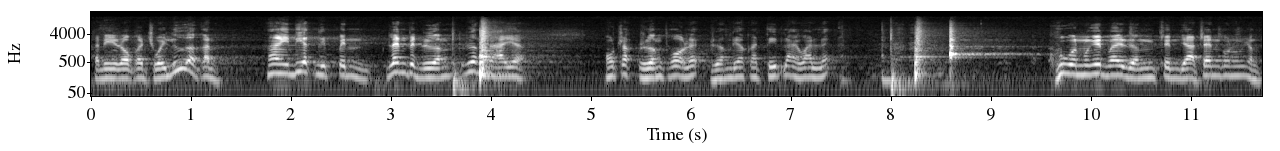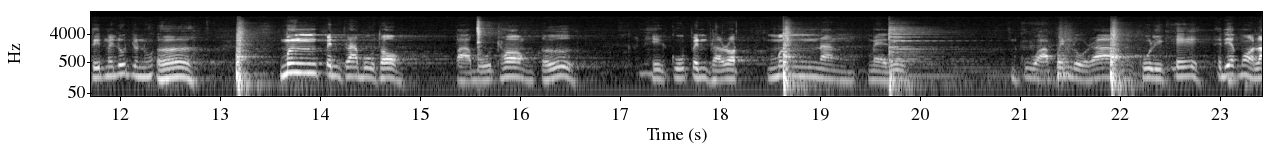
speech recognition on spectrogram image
คันนี้เราก็ช่วยเลือกกัน ให้เรียกนี่เป็นเล่นเป็นเรื่องเรื่องอะไรอะเอาสักเรื่องพ่อแล้วเรื่องเดียวกันติดหลายวันแล้วควรมึงเห็นไหมเรื่องเส้นยาเส้นก็อย่างติดไม่รู้อยู่นู้นเออ มึงเป็นปลาบูทอง ปลาบูทอง เออ นี่กูเป็นพระรถมึงนางแมรี่กูว่าเป็นโดรากูลิเก้เรียกหมอล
